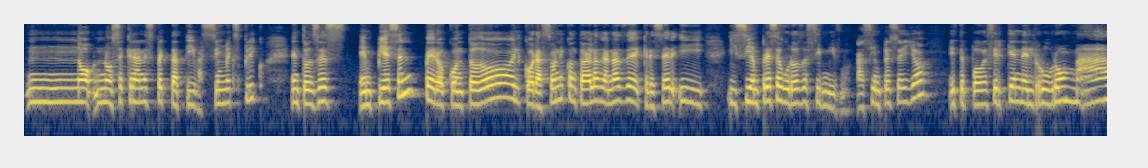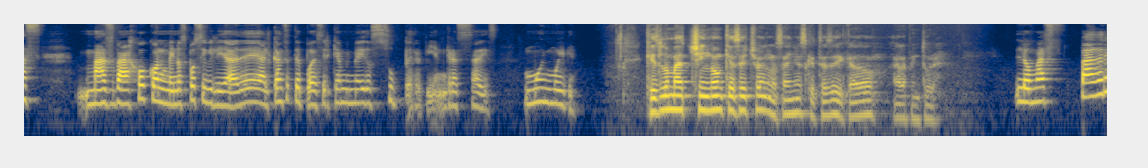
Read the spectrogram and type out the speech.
no, no se crean expectativas, ¿sí me explico? Entonces, empiecen, pero con todo el corazón y con todas las ganas de crecer y, siempre seguros de sí mismos. Así empecé yo y te puedo decir que en el rubro más, más bajo, con menos posibilidad de alcance, te puedo decir que a mí me ha ido súper bien, gracias a Dios. Muy, muy bien. ¿Qué es lo más chingón que has hecho en los años que te has dedicado a la pintura? Lo más padre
